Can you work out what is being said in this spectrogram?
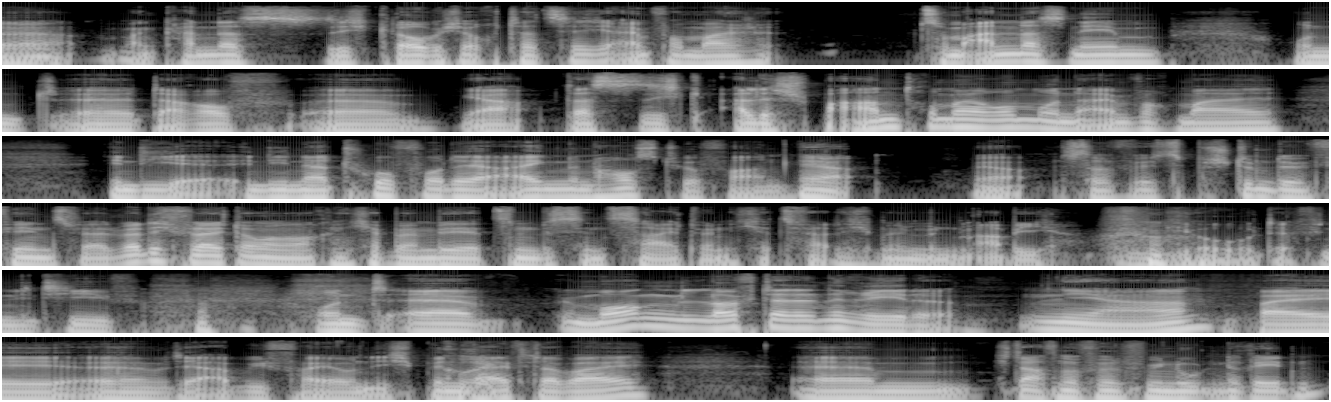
Ja. Man kann das sich, glaube ich, auch tatsächlich einfach mal zum Anlass nehmen und äh, darauf, äh, ja, dass sich alles sparen drumherum und einfach mal in die in die Natur vor der eigenen Haustür fahren. Ja. Ja. Ist doch ist bestimmt empfehlenswert. Werde ich vielleicht auch mal machen. Ich habe ja mir jetzt ein bisschen Zeit, wenn ich jetzt fertig bin mit dem Abi. Jo, definitiv. Und äh, morgen läuft ja deine Rede Ja. bei äh, der Abi-Feier und ich bin Korrekt. live dabei. Ähm, Ich darf nur fünf Minuten reden.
